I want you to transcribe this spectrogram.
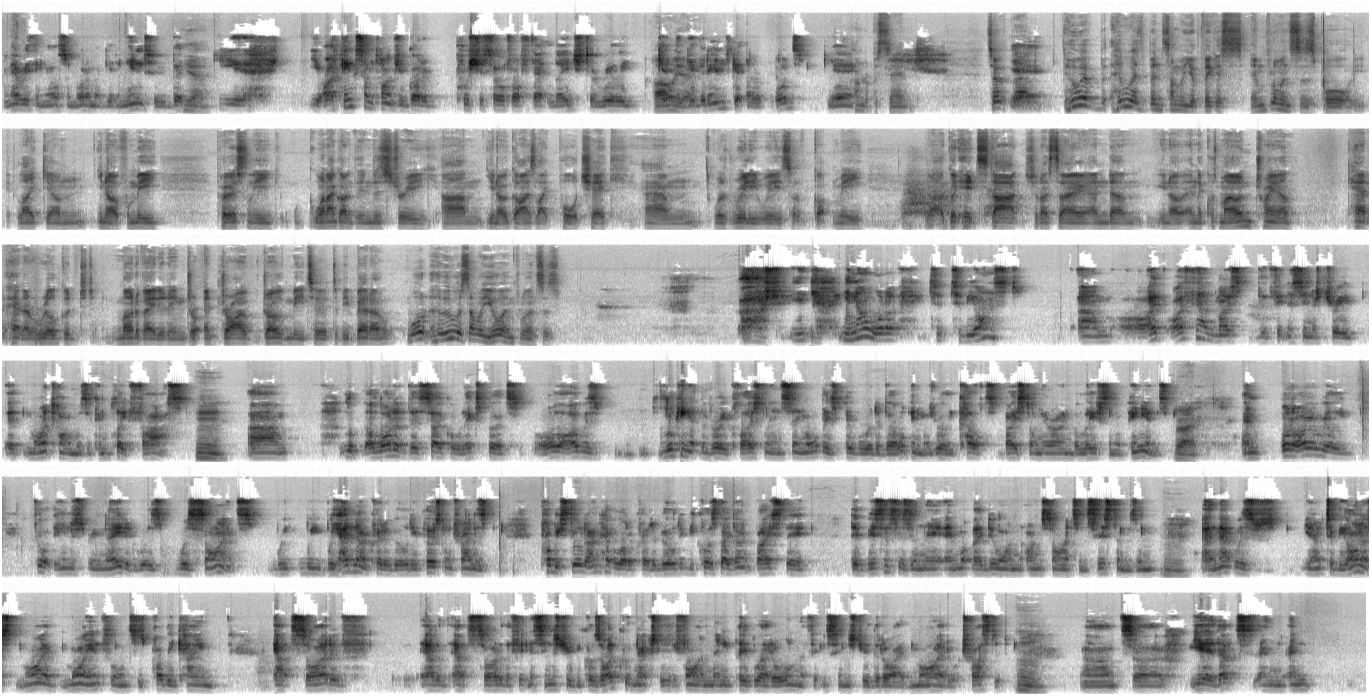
and everything else, and what am I getting into? But Yeah. yeah, yeah, I think sometimes you've got to push yourself off that ledge to really get Oh, the dividends, get the rewards. Yeah. Hundred percent. So, Yeah. um, who have who has been some of your biggest influences, Paul? Like, um, you know, for me personally, when I got into the industry, um, you know, guys like Paul Chek um, was really, really sort of got me uh, a good head start, should I say? And um, you know, and of course, my own trainer had had a real good motivated and, dro- and drove drove me to, to be better. What who were some of your influences? Gosh, you, you know what? I, to, to be honest, um, I, I found most of the fitness industry at my time was a complete farce. Mm. Um, look, a lot of the so-called experts, all I was looking at them very closely and seeing all these people were developing was really cults based on their own beliefs and opinions. Right. And what I really thought the industry needed was was science. We, we, we had no credibility. Personal trainers probably still don't have a lot of credibility because they don't base their their businesses and their and what they do on, on science and systems. And Mm. and that was you know to be honest, my my influences probably came outside of out of outside of the fitness industry because I couldn't actually find many people at all in the fitness industry that I admired or trusted. Mm. Um, so yeah, that's and and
